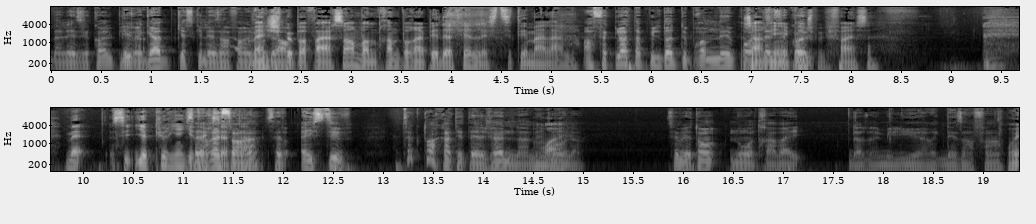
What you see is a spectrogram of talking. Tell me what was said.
dans les écoles, puis Et ben- regarde qu'est-ce que les enfants jouent Ben, je dehors. peux pas faire ça, on va me prendre pour un pédophile, si t'es malade. Ah, fait que là, t'as plus le droit de te promener pour J'en pas écoles. que je peux plus faire ça. Mais, il y a plus rien qui est, C'est vrai ça, acceptable. hein? C'est- Hey Steve, tu sais que toi, quand t'étais jeune, là, mettons, Ouais. là, tu sais, mettons, nous, on travaille dans un milieu avec des enfants. Oui.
